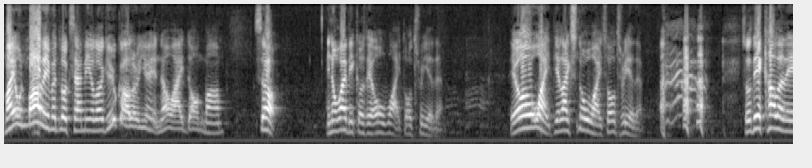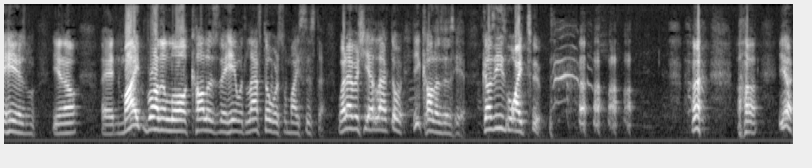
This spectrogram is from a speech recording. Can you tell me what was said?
My own mother even looks at me like, You color your hair. No, I don't, mom. So, you know why? Because they're all white, all three of them. They're all white. They're like Snow Whites, all three of them. so they color their hair, you know. And my brother in law colors the hair with leftovers from my sister. Whatever she had left over, he colors his hair because he's white too. uh, yeah,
